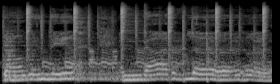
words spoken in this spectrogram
Falling in and out of love.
